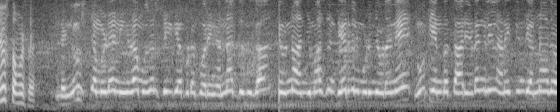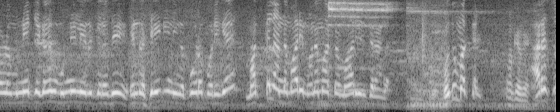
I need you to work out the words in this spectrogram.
news Tamil sir. இந்த நியூஸ் தமிழ்ல நீங்க தான் முதல் செய்தியா போட போறீங்க. அண்ணா திமுக இன்னும் அஞ்சு மாசம் தேர்தல் முடிஞ்ச உடனே நூத்தி எண்பத்தாறு இடங்களில் அனைத்து இந்திய அண்ணா திராவிட முன்னேற்ற கழகம் முன்னில் இருக்கிறது என்ற செய்தி நீங்க போட போறீங்க. மக்கள் அந்த மாதிரி மனமாற்றம் மாறி இருக்கிறாங்க. பொதுமக்கள் அரசு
